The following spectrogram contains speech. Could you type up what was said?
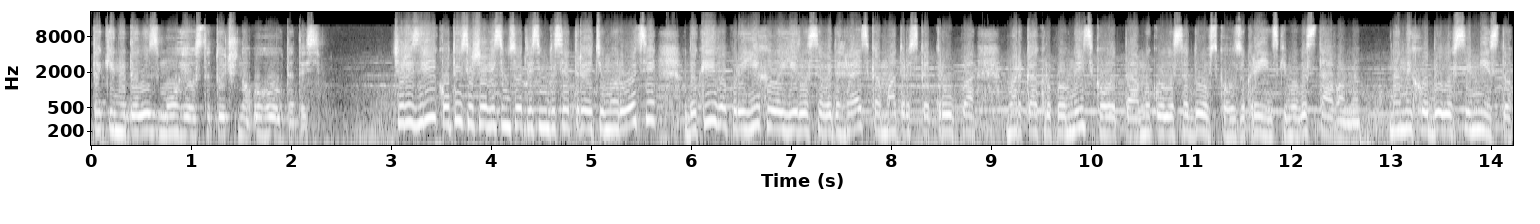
так і не дали змоги остаточно оговтатись. Через рік, у 1883 році, до Києва приїхала Єлисаветградська аматорська трупа Марка Кропивницького та Миколи Садовського з українськими виставами. На них ходило все місто,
